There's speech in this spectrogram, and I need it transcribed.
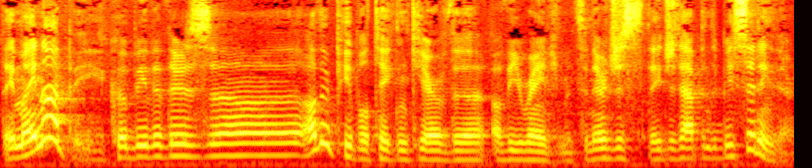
they might not be. It could be that there's uh, other people taking care of the of the arrangements, and they're just they just happen to be sitting there.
